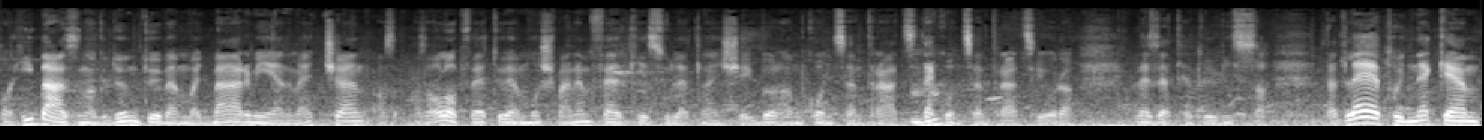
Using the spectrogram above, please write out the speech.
ha hibáznak döntőben vagy bármilyen meccsen, az, az alapvetően most már nem felkészületlenségből, hanem koncentráció, uh-huh. dekoncentrációra vezethető vissza. Tehát lehet, hogy nekem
